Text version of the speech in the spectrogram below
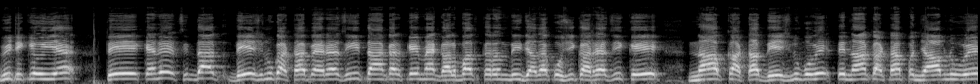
ਵੀ ਟਿਕੀ ਹੋਈ ਹੈ। ਤੇ ਕਹਿੰਦੇ ਸਿੱਧਾ ਦੇਸ਼ ਨੂੰ ਘਾਟਾ ਪੈ ਰਿਹਾ ਸੀ, ਤਾਂ ਕਰਕੇ ਮੈਂ ਗੱਲਬਾਤ ਕਰਨ ਦੀ ਜ਼ਿਆਦਾ ਕੋਸ਼ਿਸ਼ ਕਰ ਰਿਹਾ ਸੀ ਕਿ ਨਾ ਘਾਟਾ ਦੇਸ਼ ਨੂੰ ਪਵੇ ਤੇ ਨਾ ਘਾਟਾ ਪੰਜਾਬ ਨੂੰ ਹੋਵੇ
